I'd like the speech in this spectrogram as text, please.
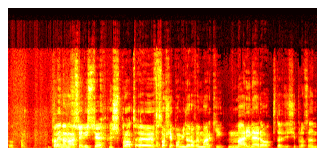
To... Kolejna na naszej liście szprot y, w sosie pomidorowym marki Marinero. 40%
